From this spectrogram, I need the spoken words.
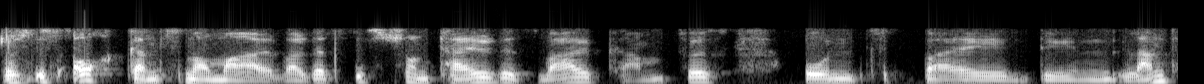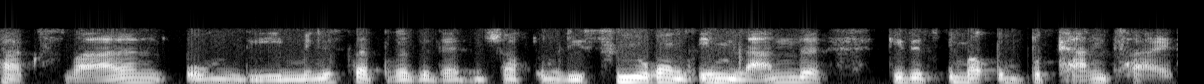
Das ist auch ganz normal, weil das ist schon Teil des Wahlkampfes und bei den Landtagswahlen um die Ministerpräsidentenschaft, um die Führung im Lande geht es immer um Bekanntheit.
